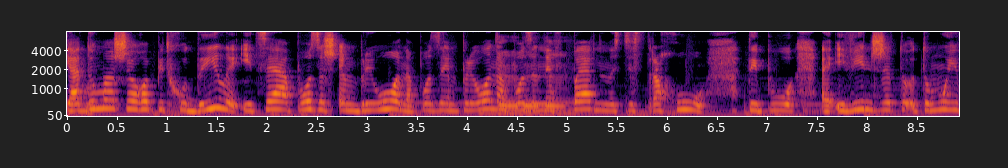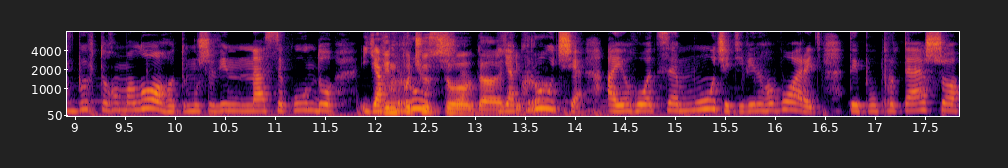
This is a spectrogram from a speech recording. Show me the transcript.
я типу. думаю, що його підходили, і це поза ж ембріона, поза ембріона, Да, поза да, да. невпевненості, страху. Типу, е, і він же тому і вбив того малого, тому що він на секунду я Він круче, да, я типу. круче, а його це мучить, і він говорить, типу, про те, що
